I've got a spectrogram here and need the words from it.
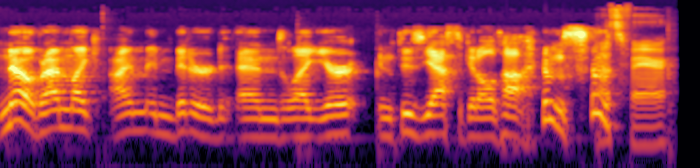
No, but I'm like I'm embittered, and like you're enthusiastic at all times. That's fair.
